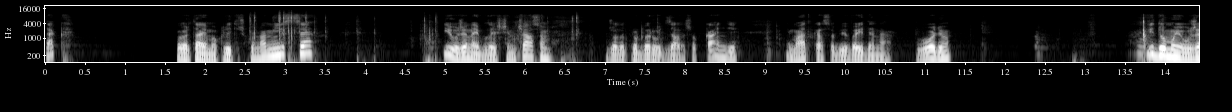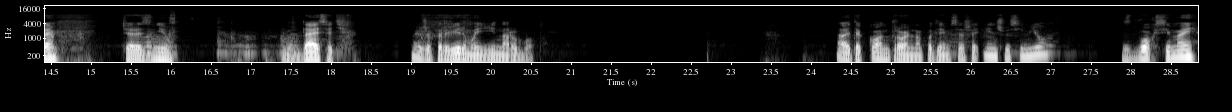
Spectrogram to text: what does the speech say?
Так. Повертаємо кліточку на місце. І вже найближчим часом бджоли проберуть залишок канді, і матка собі вийде на волю. І думаю, вже через днів ну, 10 ми вже перевіримо її на роботу. Давайте контрольно подивимося ще іншу сім'ю. З двох сімей,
